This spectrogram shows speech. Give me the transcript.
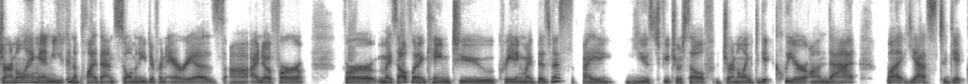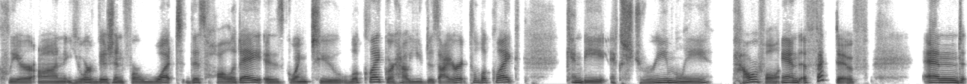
journaling and you can apply that in so many different areas. Uh, I know for for myself when it came to creating my business i used future self journaling to get clear on that but yes to get clear on your vision for what this holiday is going to look like or how you desire it to look like can be extremely powerful and effective. And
